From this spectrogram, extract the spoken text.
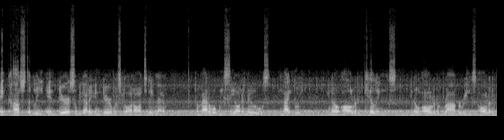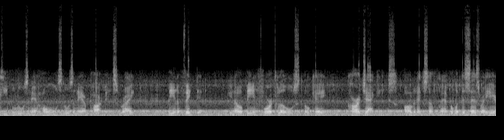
and constantly endure. So we got to endure what's going on today, man. No matter what we see on the news nightly, you know, all of the killings, you know, all of the robberies, all of the people losing their homes, losing their apartments, right? Being evicted, you know, being foreclosed, okay? carjackings, all of that stuff, man. But what this says right here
